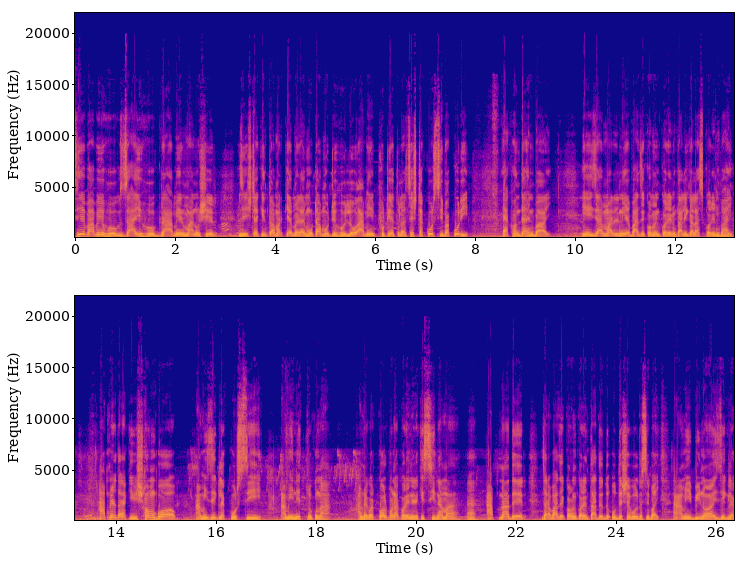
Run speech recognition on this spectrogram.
যেভাবে হোক, যাই হোক, গ্রামের মানুষের জিনিসটা কিন্তু আমার ক্যামেরায় মোটামুটি হইলেও আমি ফুটিয়ে তোলার চেষ্টা করছি বা করি। এখন দেখেন ভাই, এই যে আমার নিয়ে বাজে কমেন্ট করেন, গালিগালাজ করেন ভাই, আপনার দ্বারা কি সম্ভব? আমি যেগুলা করছি, আমি নেত্রকোনা আপনি একবার কল্পনা করেন, এটা কি সিনেমা? হ্যাঁ? আপনাদের যারা বাজে কমেন্ট করেন, তাদের উদ্দেশ্যে বলতেছি ভাই, আমি বিনয় যেগুলা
